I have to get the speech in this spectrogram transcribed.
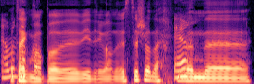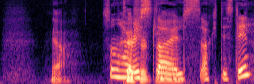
Ja, Da tenker man på videregående, hvis du skjønner. Ja. Men uh, ja. sånn Harry Styles-aktig stil?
